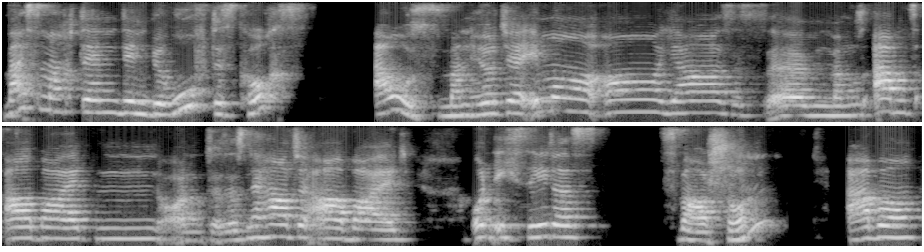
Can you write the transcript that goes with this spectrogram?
was macht denn den Beruf des Kochs aus? Man hört ja immer, oh ja, ist, ähm, man muss abends arbeiten und es ist eine harte Arbeit. Und ich sehe das zwar schon, aber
